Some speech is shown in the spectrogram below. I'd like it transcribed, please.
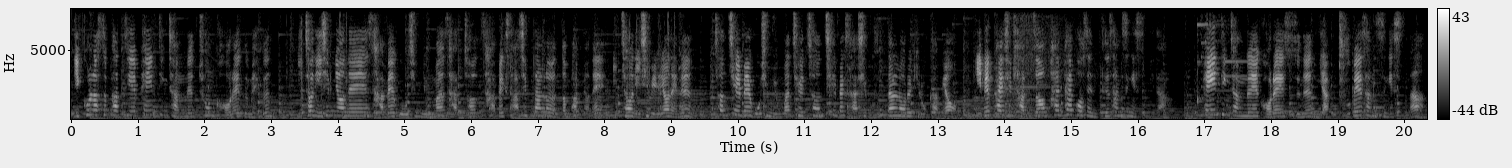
니콜라스 파티의 페인팅 장르 총 거래 금액은 2020년에 456만 4,440달러였던 반면에 2021년에는 1,756만 7,749달러를 기록하며 284.88% 상승했습니다. 페인팅 장르의 거래 횟수는 약 2배 상승했으나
